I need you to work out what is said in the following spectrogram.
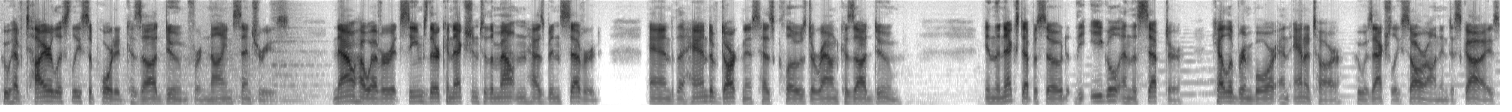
who have tirelessly supported Khazad Dûm for nine centuries. Now, however, it seems their connection to the mountain has been severed, and the hand of darkness has closed around Khazad Dûm. In the next episode, the Eagle and the Scepter, Celebrimbor and Annatar, who is actually Sauron in disguise,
